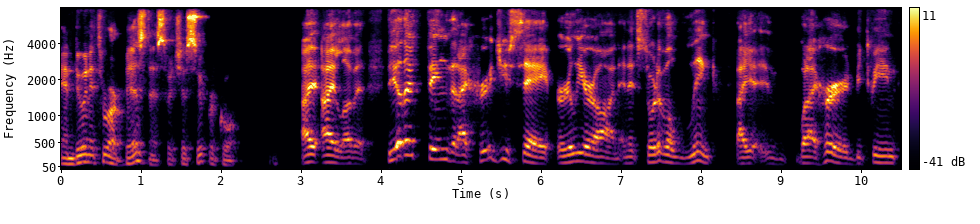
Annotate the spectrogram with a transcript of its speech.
and doing it through our business, which is super cool. I, I love it. The other thing that I heard you say earlier on, and it's sort of a link I what I heard between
